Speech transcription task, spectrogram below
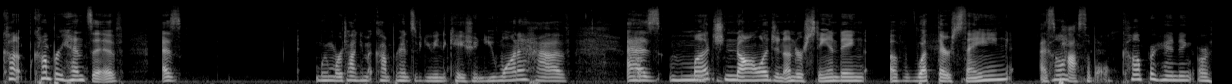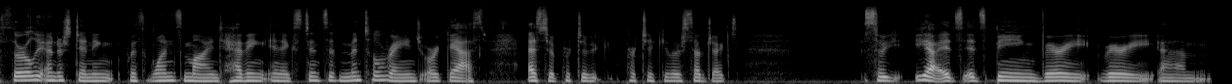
com- comprehensive as when we're talking about comprehensive communication, you want to have as much knowledge and understanding of what they're saying as Com- possible. Comprehending or thoroughly understanding with one's mind, having an extensive mental range or grasp as to a partic- particular subject. So yeah, it's it's being very very um,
